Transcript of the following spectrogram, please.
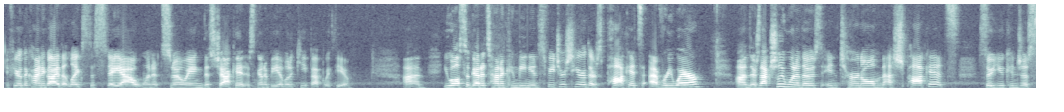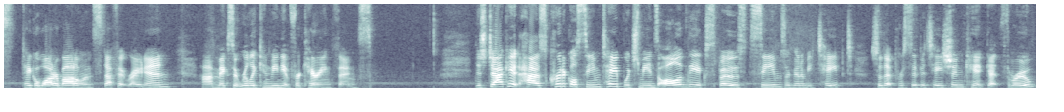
If you're the kind of guy that likes to stay out when it's snowing, this jacket is going to be able to keep up with you. Um, you also get a ton of convenience features here. There's pockets everywhere. Um, there's actually one of those internal mesh pockets, so you can just take a water bottle and stuff it right in. Um, makes it really convenient for carrying things. This jacket has critical seam tape, which means all of the exposed seams are going to be taped so that precipitation can't get through.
